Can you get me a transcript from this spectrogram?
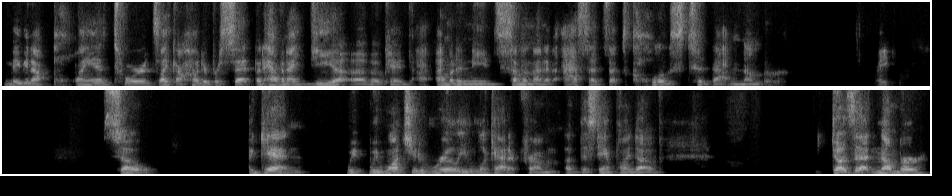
maybe not plan towards like 100%, but have an idea of, okay, I'm going to need some amount of assets that's close to that number. Right. So again, we, we want you to really look at it from uh, the standpoint of does that number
